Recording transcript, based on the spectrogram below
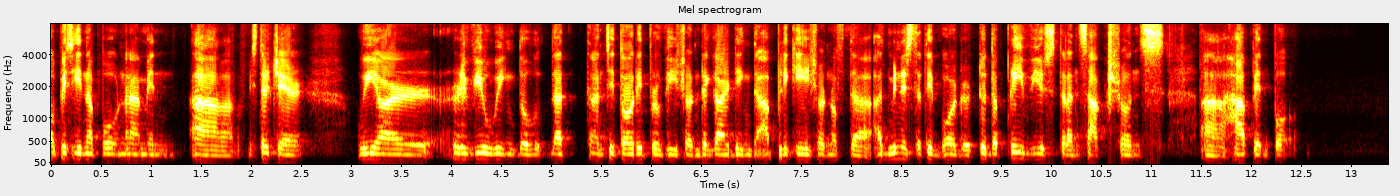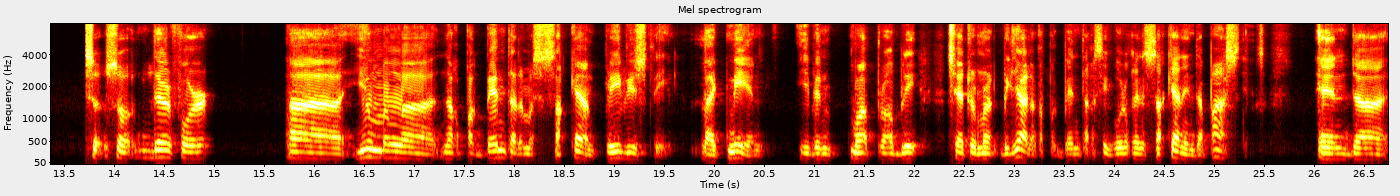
opisina po namin, uh, Mr. Chair, we are reviewing tho- that transitory provision regarding the application of the administrative order to the previous transactions uh, happened po. So, so therefore, uh, yung mga nakapagbenta ng masasakyan previously, like me and even more probably Senator Mark Villar, nakapagbenta ka siguro kayo ng sasakyan in the past. And uh,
